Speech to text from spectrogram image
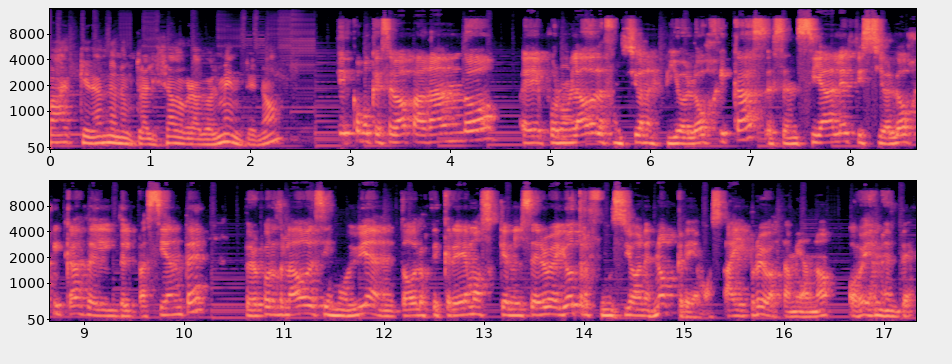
va quedando neutralizado gradualmente, ¿no? Es como que se va apagando eh, por un lado, las funciones biológicas, esenciales, fisiológicas del, del, paciente, pero por otro lado decís muy bien, todos los que creemos que en el cerebro hay otras funciones, no creemos, hay pruebas también, ¿no? Obviamente,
